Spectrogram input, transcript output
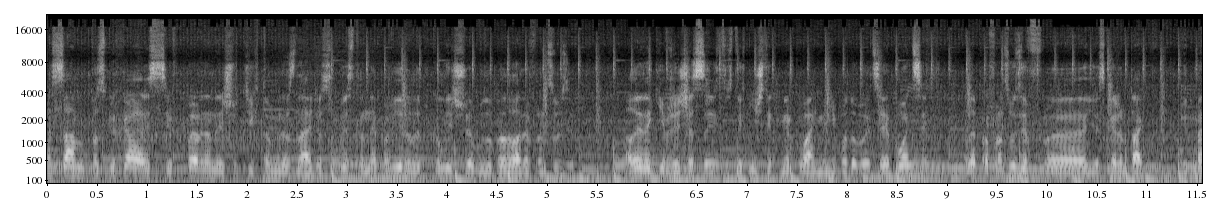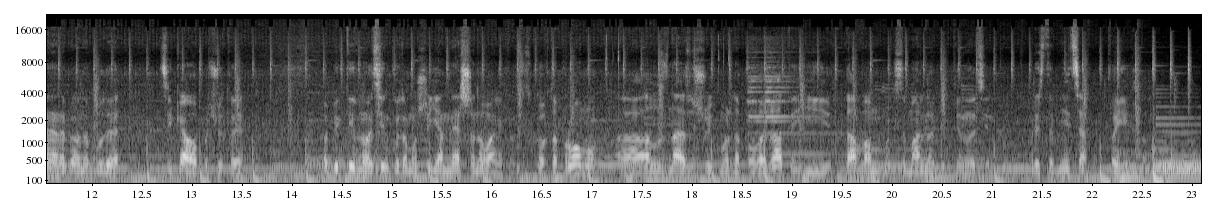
Е, Сам посміхаюся і впевнений, що ті, хто мене знають особисто, не повірили б колись, що я буду продавати французів. Але такі вже часи, з технічних міркувань мені подобаються японці. Але про французів, е, скажімо так, від мене напевно буде цікаво почути об'єктивну оцінку, тому що я не шанувальник французького автопрому, але знаю, за що їх можна поважати і дам вам максимально об'єктивну оцінку. Пристебніться, поїхали.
